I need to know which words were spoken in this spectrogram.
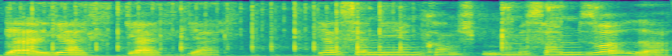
Gel gel gel gel. Gel sen yarım kalmış bir mesaimiz var da.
